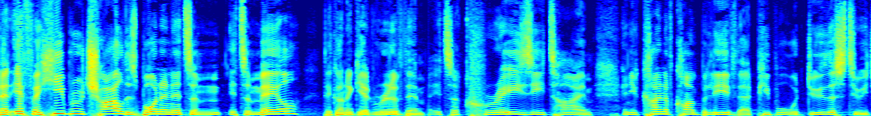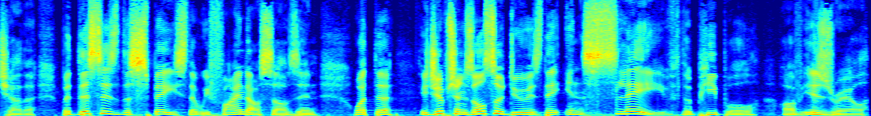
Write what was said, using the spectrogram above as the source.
That if a Hebrew child is born and it's a, it's a male, they're going to get rid of them. It's a crazy time. And you kind of can't believe that people would do this to each other. But this is the space that we find ourselves in. What the Egyptians also do is they enslave the people of Israel.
